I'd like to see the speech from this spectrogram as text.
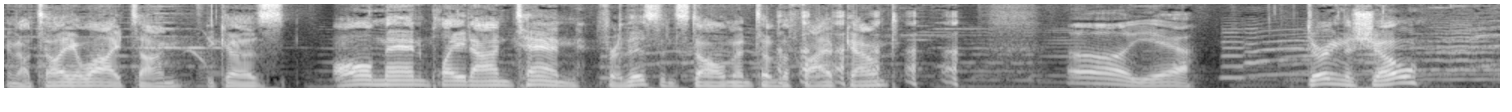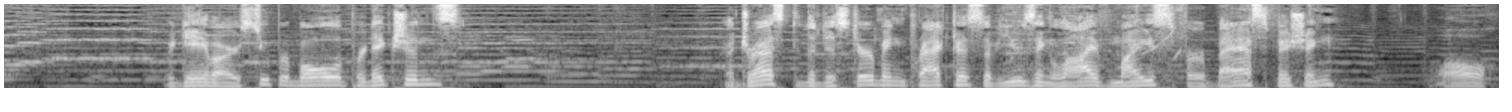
And I'll tell you why, Ton. Because all men played on ten for this installment of the five count. Oh yeah. During the show, we gave our Super Bowl predictions, addressed the disturbing practice of using live mice for bass fishing, Whoa.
